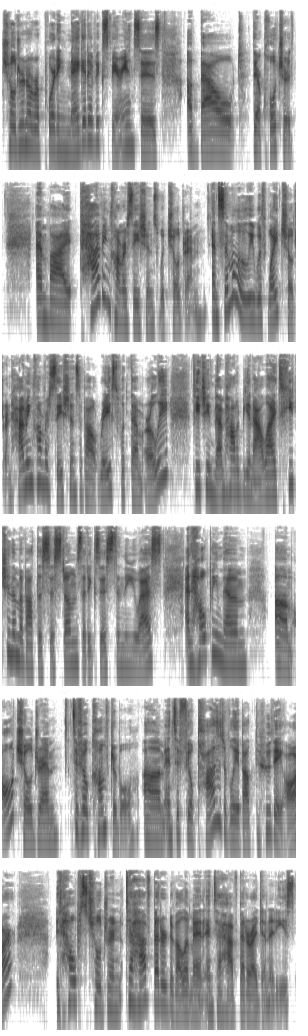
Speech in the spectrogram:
children are reporting negative experiences about their culture. And by having conversations with children, and similarly with white children, having conversations about race with them early, teaching them how to be an ally, teaching them about the systems that exist in the US, and helping them um, all children to feel comfortable um, and to feel positively about who they are it helps children to have better development and to have better identities.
